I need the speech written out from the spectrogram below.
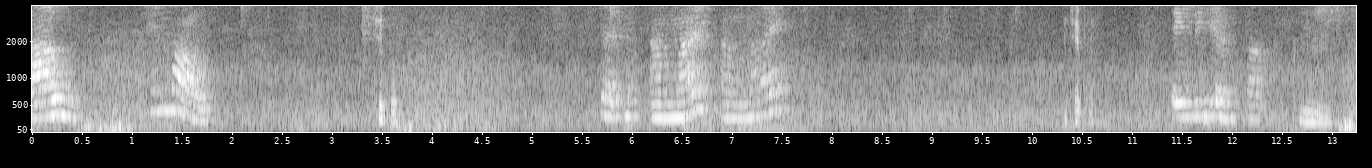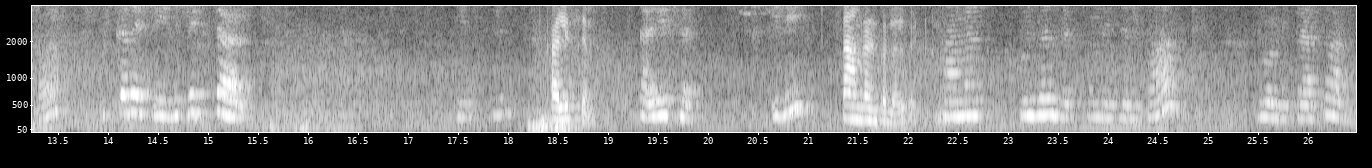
ఆవు చిన్న ఆవు చెప్పు. తను అమ్మాయి అమ్మాయి. చెప్పు. పెళ్ళి జంట. ఇక్కడ ఇది పెట్టారు కలిసాం. ఇది సాంబ్రాణి పిల్లలు పెట్టుకున్నాం. సామాన్ పుల్లలు పెట్టుకునే జంట రెండు ప్రసాదం.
